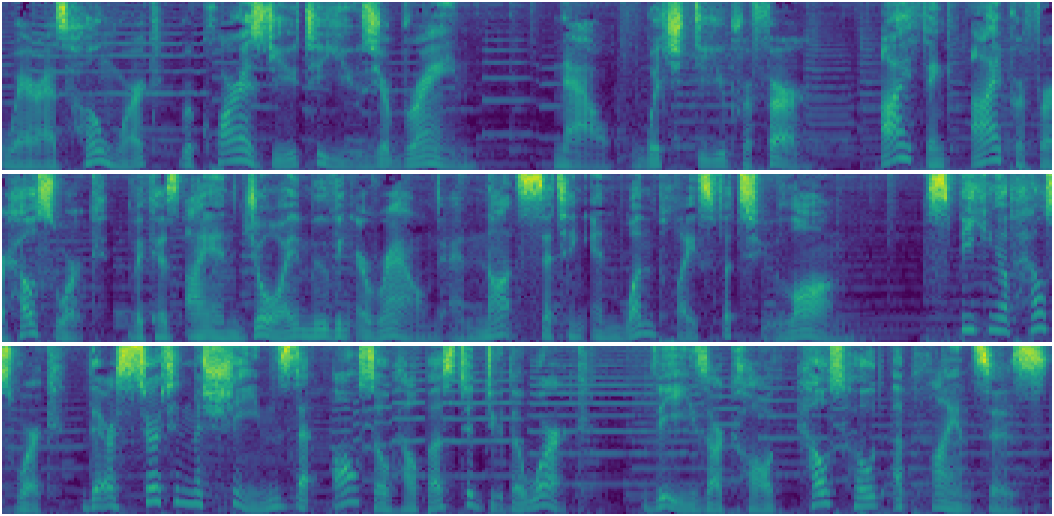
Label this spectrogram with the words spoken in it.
whereas homework requires you to use your brain. Now, which do you prefer? I think I prefer housework because I enjoy moving around and not sitting in one place for too long. Speaking of housework, there are certain machines that also help us to do the work. These are called household appliances.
